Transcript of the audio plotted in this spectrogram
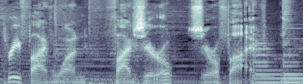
351 5005.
